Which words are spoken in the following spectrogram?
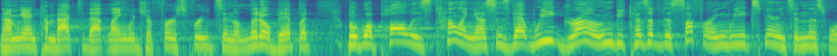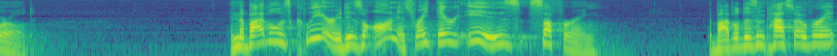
Now, I'm going to come back to that language of first fruits in a little bit, but, but what Paul is telling us is that we groan because of the suffering we experience in this world. And the Bible is clear, it is honest, right? There is suffering. The Bible doesn't pass over it,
